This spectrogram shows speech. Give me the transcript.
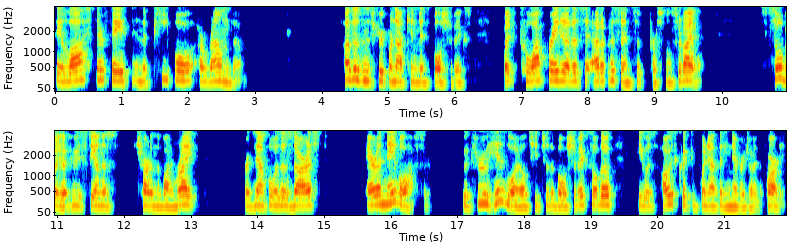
they lost their faith in the people around them. Others in this group were not convinced Bolsheviks, but cooperated out of, out of a sense of personal survival. Sobolev, who you see on this chart on the bottom right, for example, was a Tsarist era naval officer who threw his loyalty to the Bolsheviks, although he was always quick to point out that he never joined the party.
